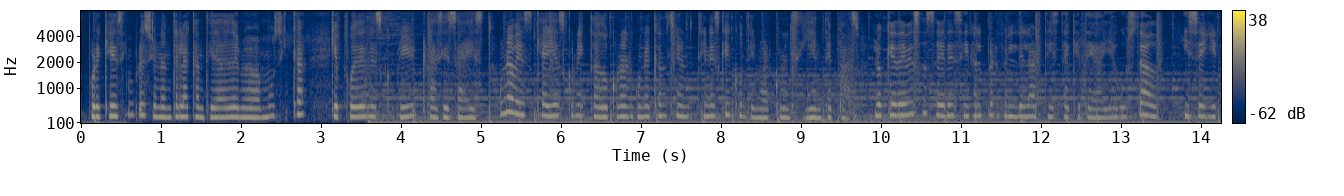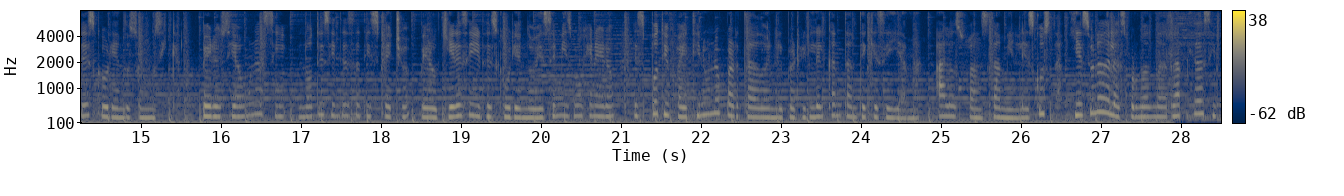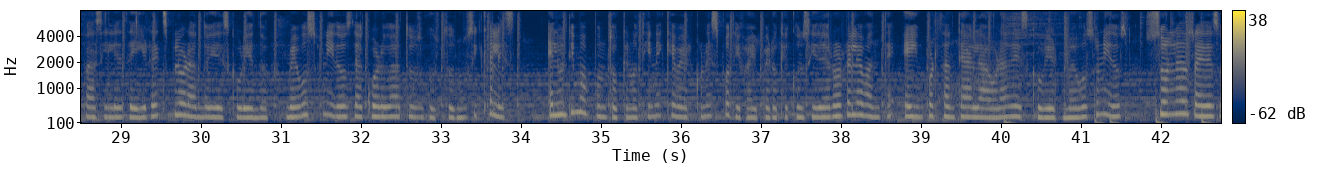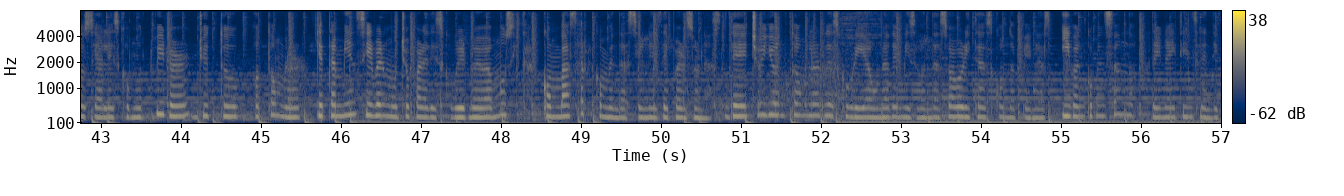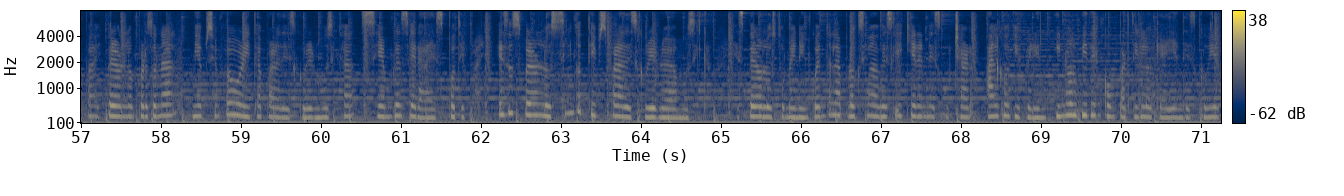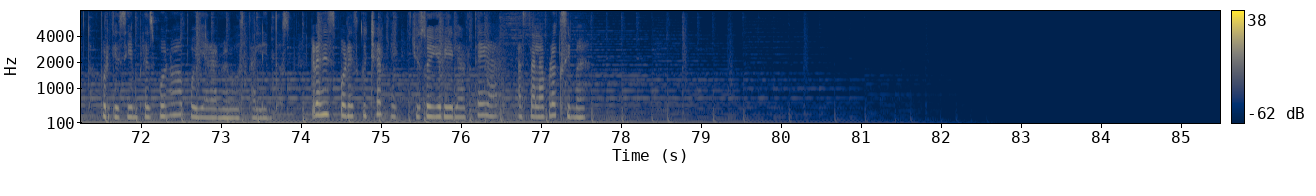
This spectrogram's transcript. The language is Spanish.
porque es impresionante la cantidad de nueva música que puedes descubrir gracias a esto. Una vez que hayas conectado con alguna canción, tienes que continuar con el siguiente paso. Lo que debes hacer es ir al perfil del artista que te haya gustado y seguir descubriendo su música. Pero si aún así no te sientes satisfecho, pero quieres seguir descubriendo ese mismo género, Spotify tiene un apartado en el perfil del cantante que se llama A los fans también les gusta. Y es una de las formas más rápidas y fáciles de ir explorando y descubriendo nuevos sonidos de acuerdo a tus gustos musicales. El último punto que no tiene que ver con Spotify pero que considero relevante e importante a la hora de descubrir nuevos sonidos son las redes sociales como Twitter, YouTube o Tumblr que también sirven mucho para descubrir nueva música con base a recomendaciones de personas. De hecho yo en Tumblr descubrí a una de mis bandas favoritas cuando apenas iban comenzando, The 1975, pero en lo personal mi opción favorita para descubrir música siempre será Spotify. Esos fueron los 5 tips para descubrir nueva música. Espero los tomen en cuenta la próxima vez que quieran escuchar algo diferente y no olviden compartir lo que hayan descubierto, porque siempre es bueno apoyar a nuevos talentos. Gracias por escucharme, yo soy Oriela Ortega, hasta la próxima.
